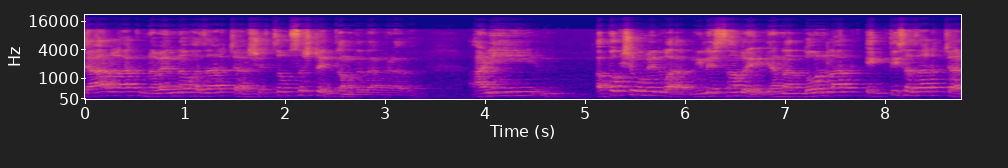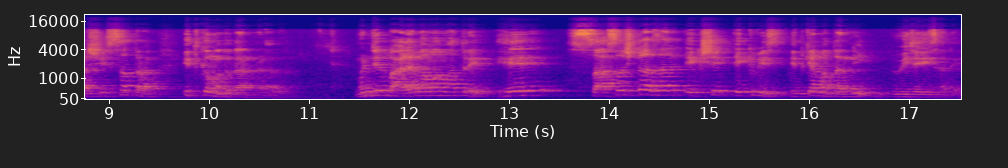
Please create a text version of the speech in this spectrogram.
चार लाख नव्याण्णव हजार चारशे चौसष्ट इतकं मतदान मिळालं. आणि अपक्ष उमेदवार निलेश सांबरे यांना दोन लाख एकतीस हजार चारशे सतरा इतकं मतदान मिळालं. म्हणजे बाळ्यामामा म्हात्रे हे सहासष्ट हजार एकशे एकवीस इतक्या मतांनी विजयी झाले.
